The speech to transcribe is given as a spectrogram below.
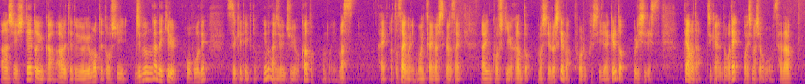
安心してというかある程度余裕を持って投資自分ができる方法で続けていくというのが非常に重要かと思います。はい、あと最後にもう一回言わせてください。LINE 公式アカウント、もしよろしければ登録していただけると嬉しいです。ではまた次回の動画でお会いしましょう。さよなら。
